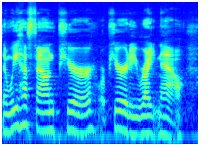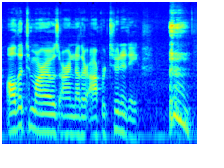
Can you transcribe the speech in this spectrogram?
then we have found pure or purity right now. All the tomorrows are another opportunity.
